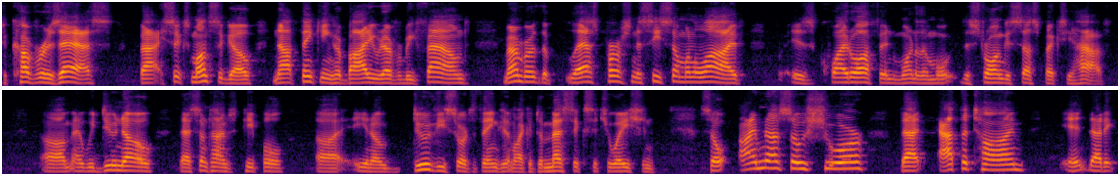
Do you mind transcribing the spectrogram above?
to cover his ass back six months ago, not thinking her body would ever be found. Remember, the last person to see someone alive is quite often one of the more the strongest suspects you have, um, and we do know that sometimes people, uh, you know, do these sorts of things in like a domestic situation. So I'm not so sure that at the time it, that it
